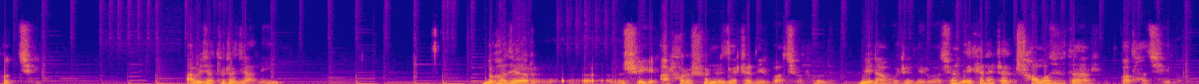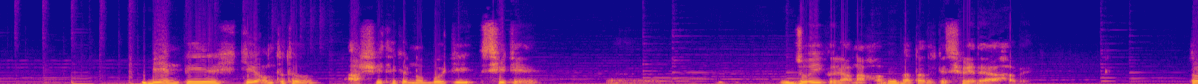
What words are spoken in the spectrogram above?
হচ্ছিল। আমি যতটা জানি দু হাজার সেই আঠারো সনের যে একটা নির্বাচন হলো বিনা ভোটের নির্বাচন, এখানে একটা সমঝোতার কথা ছিল। বিএনপিকে অন্তত আশি থেকে নব্বইটি সিটে জয়ী করে আনা হবে বা তাদেরকে ছেড়ে দেওয়া হবে। তো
